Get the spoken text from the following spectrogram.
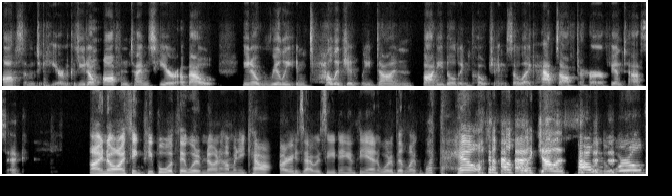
awesome to hear because you don't oftentimes hear about you know really intelligently done bodybuilding coaching so like hats off to her fantastic I know. I think people, if they would have known how many calories I was eating at the end, would have been like, "What the hell?" like jealous. How in the world?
